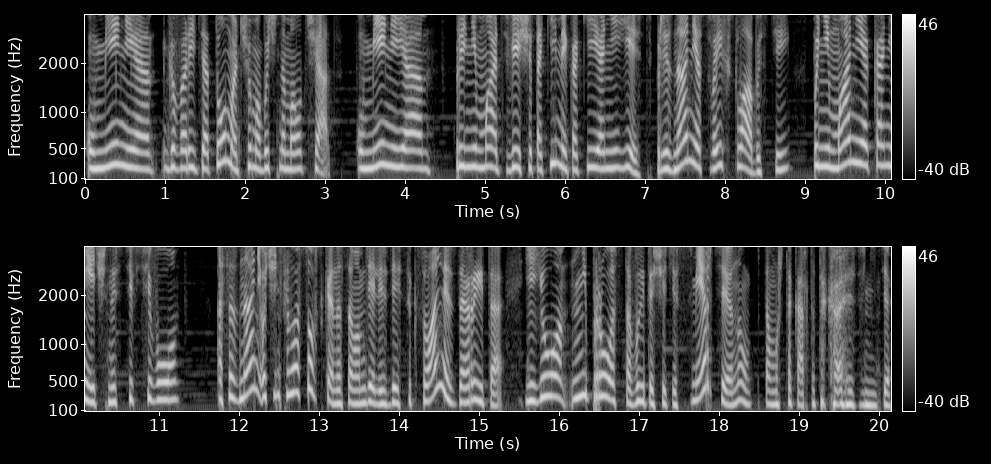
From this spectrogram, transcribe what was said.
умение говорить о том, о чем обычно молчат, умение принимать вещи такими, какие они есть, признание своих слабостей, понимание конечности всего, осознание, очень философская на самом деле здесь сексуальность зарыта. Ее не просто вытащить из смерти, ну, потому что карта такая, извините,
